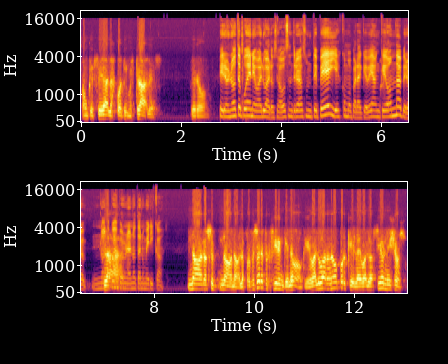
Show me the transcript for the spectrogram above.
aunque sea las cuatrimestrales. Pero, pero no te pueden evaluar, o sea, vos entregas un TP y es como para que vean qué onda, pero no te pueden poner una nota numérica. No, no, no, no, los profesores prefieren que no, que evaluar no, porque la evaluación ellos,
